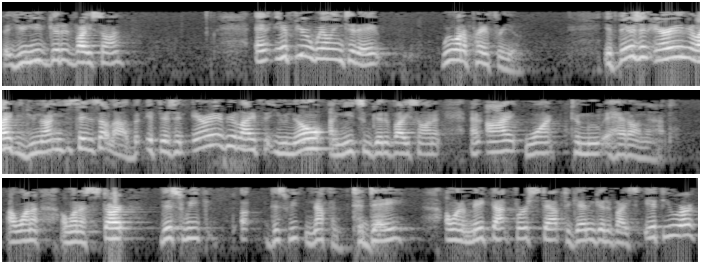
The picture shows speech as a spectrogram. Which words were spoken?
that you need good advice on? And if you're willing today, we want to pray for you. If there's an area in your life, you do not need to say this out loud, but if there's an area of your life that you know I need some good advice on it, and I want to move ahead on that. I want to, I want to start this week, uh, this week, nothing. Today, I want to make that first step to getting good advice. If you are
